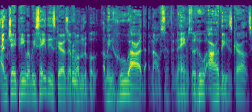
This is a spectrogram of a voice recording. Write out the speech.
And JP, when we say these girls are mm. vulnerable, I mean, who are, and obviously not their names, but who are these girls?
